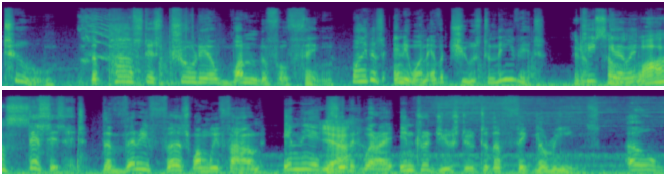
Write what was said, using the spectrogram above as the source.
too. The past is truly a wonderful thing. Why does anyone ever choose to leave it? Dude, Keep so going. lost. This is it. The very first one we found in the Yeah? exhibit where I introduced you to the Figlarines. Oh,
